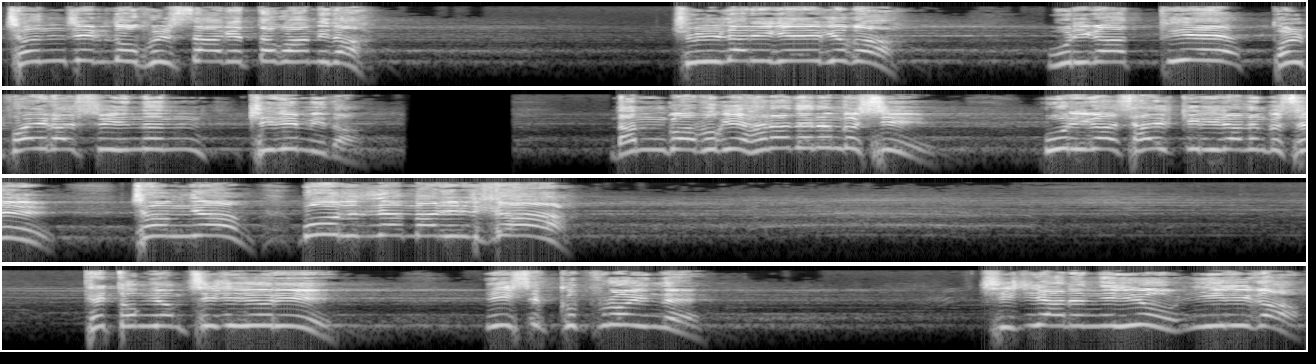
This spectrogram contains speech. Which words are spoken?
전쟁도 불사하겠다고 합니다. 줄다리기 외교가 우리가 피해 돌파해 갈 수 있는 길입니다. 남과 북이 하나 되는 것이 우리가 살 길이라는 것을 정녕 모른단 말입니까? 대통령 지지율이 29%인데 지지하는 이유 1위가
